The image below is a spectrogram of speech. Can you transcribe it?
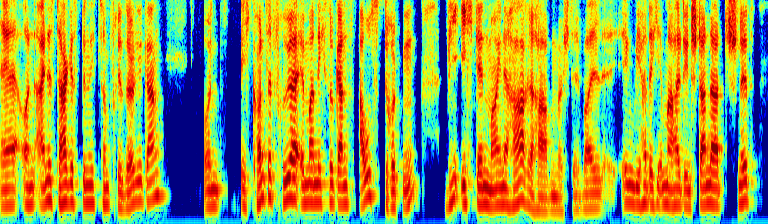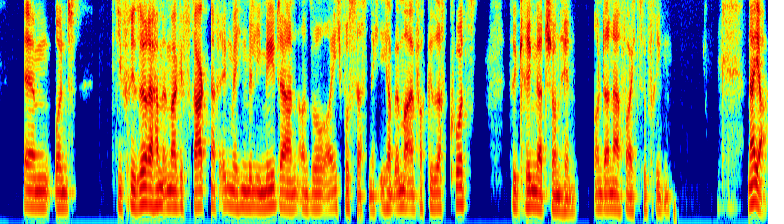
Äh, und eines Tages bin ich zum Friseur gegangen und ich konnte früher immer nicht so ganz ausdrücken, wie ich denn meine Haare haben möchte, weil irgendwie hatte ich immer halt den Standardschnitt ähm, und die Friseure haben immer gefragt nach irgendwelchen Millimetern und so. Ich wusste das nicht. Ich habe immer einfach gesagt, kurz, sie kriegen das schon hin. Und danach war ich zufrieden. Naja,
